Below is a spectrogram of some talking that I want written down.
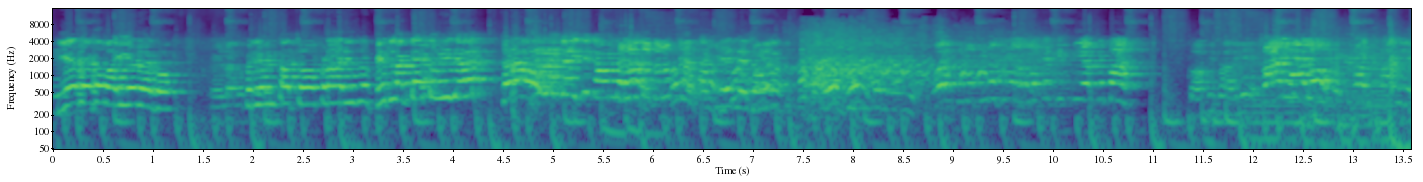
ये देखो भाई ये देखो। प्रियंका चोपड़ा रही इसमें फिर लग गए तुम इधर चलो। चलो इसी काम में चलो, चलो, चलो। ये ले जाऊँगा। ओए सुनो सुनो सुनो रॉकेट कितनी है अपने पास? काफ़ी सारी है। सारी ले लो। सारी ले।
